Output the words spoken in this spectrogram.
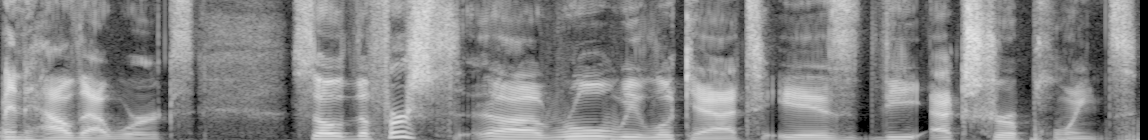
and how that works. So, the first uh, rule we look at is the extra points.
